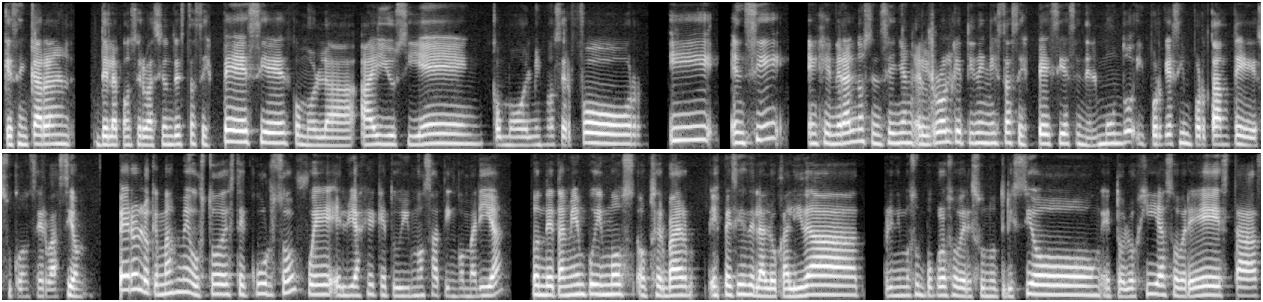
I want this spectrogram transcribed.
que se encargan de la conservación de estas especies, como la IUCN, como el mismo CERFOR, y en sí, en general nos enseñan el rol que tienen estas especies en el mundo y por qué es importante su conservación. Pero lo que más me gustó de este curso fue el viaje que tuvimos a Tingo María, donde también pudimos observar especies de la localidad, aprendimos un poco sobre su nutrición, etología sobre estas,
